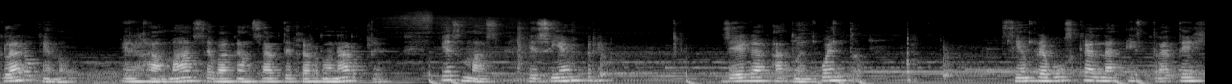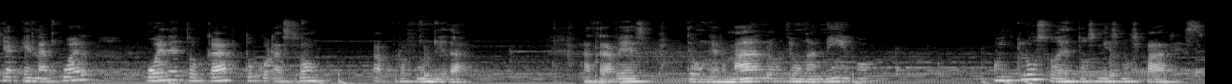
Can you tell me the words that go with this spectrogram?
Claro que no. Él jamás se va a cansar de perdonarte. Es más, Él siempre llega a tu encuentro. siempre busca la estrategia en la cual puede tocar tu corazón a profundidad, a través de un hermano, de un amigo o incluso de tus mismos padres.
